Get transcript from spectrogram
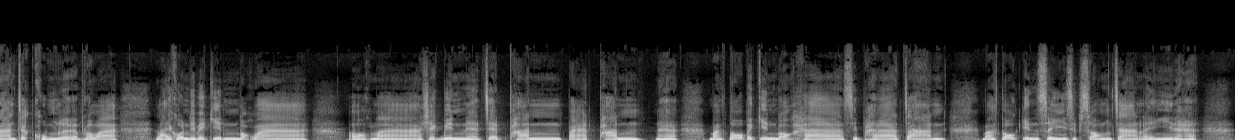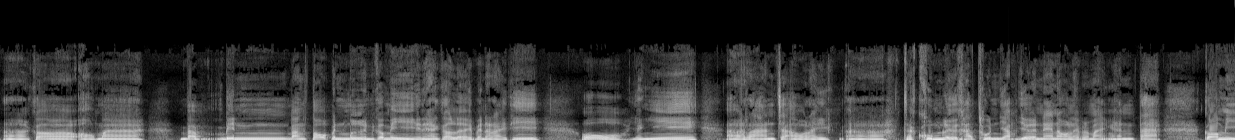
ร้านจะคุ้มเหรอเพราะว่าหลายคนที่ไปกินบอกว่า ออกมาเช็คบินเนี่ยเจ็ดพันแปดพันนะฮะบางโต๊ะไปกินบอกห้าสิบห้าจาน บางโต๊ะกินสี่สิบสองจานอะไรอย่างนี้นะฮะก็ออกมาแบบบินบางโต๊ะเป็นหมื่นก็มีนะฮะก็เลยเป็นอะไรที่ โอ้ อย่างนี้ร้านจะเอาอะไรจะคุ้มหรือขาดทุนยับเยินแน่นอนอะไรประมาณนั้น แต่ก็มี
